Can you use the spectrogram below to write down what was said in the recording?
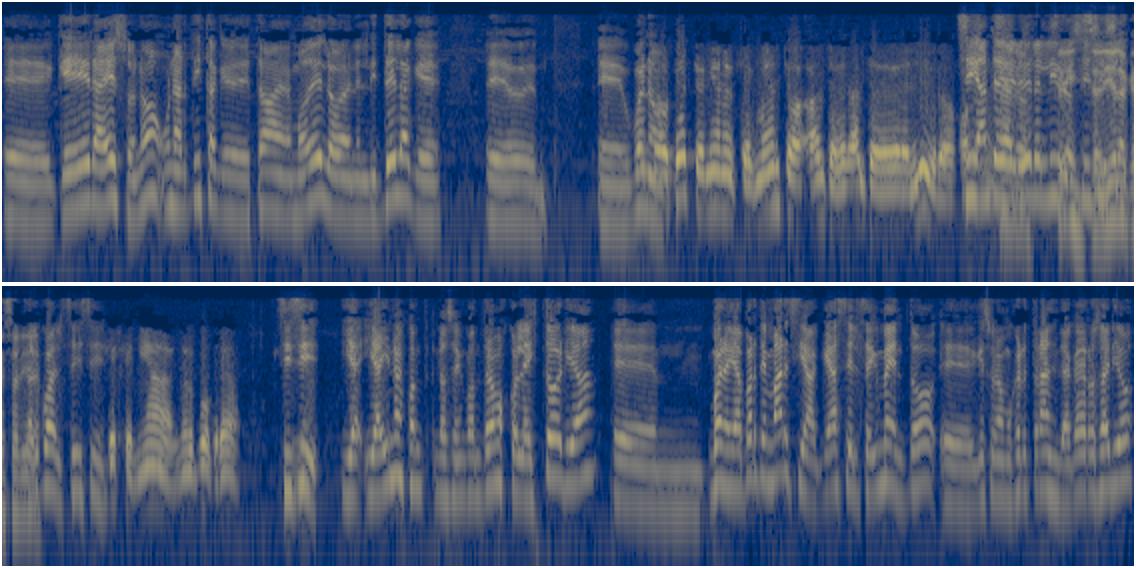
eh, que era eso, ¿no? Un artista que estaba en modelo en el Ditela que... bueno, ustedes tenían el segmento antes de, antes de ver el libro. Sí, antes de ver el libro, sí, sí, la casualidad. Tal cual, sí, sí. Qué genial, no lo puedo creer. Sí, sí, y, ahí nos, nos, encontramos con la historia. Eh, bueno, y aparte Marcia, que hace el segmento, eh, que es una mujer trans de acá de Rosario,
